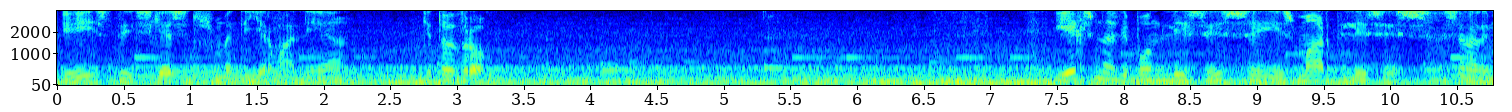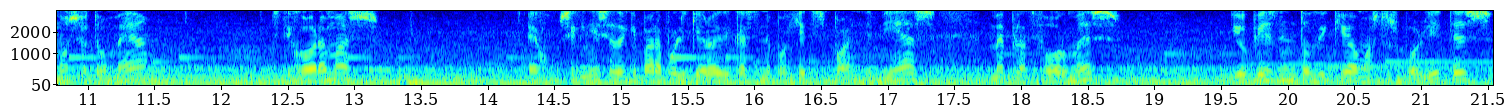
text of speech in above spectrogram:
ή στη σχέση τους με τη Γερμανία και το ευρώ. Οι έξυπνες λοιπόν λύσεις, οι smart λύσεις σε ένα δημόσιο τομέα στη χώρα μας έχουν ξεκινήσει εδώ και πάρα πολύ καιρό ειδικά στην εποχή της πανδημίας με πλατφόρμες οι οποίες δίνουν το δικαίωμα στους πολίτες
